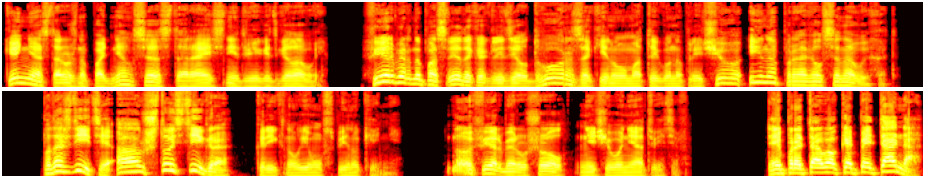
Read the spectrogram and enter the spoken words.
Кенни осторожно поднялся, стараясь не двигать головой. Фермер напоследок оглядел двор, закинул мотыгу на плечо и направился на выход. «Подождите, а что с тигра?» — крикнул ему в спину Кенни. Но фермер ушел, ничего не ответив. «Ты про того капитана?»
